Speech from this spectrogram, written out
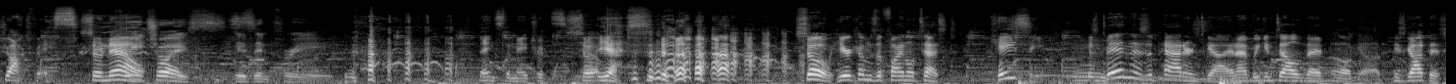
Shocked face. So now, Free choice isn't free. Thanks, the Matrix. so yes. so here comes the final test. Casey, because hmm. Ben is a patterns guy, and I, we can tell that Oh God. he's got this.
